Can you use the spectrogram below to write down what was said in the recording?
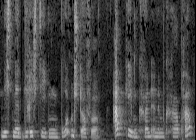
nicht mehr die richtigen Botenstoffe abgeben können in dem Körper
